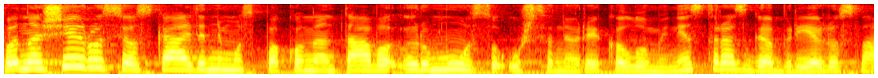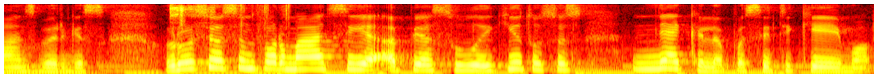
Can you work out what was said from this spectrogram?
Panašiai Rusijos kaltinimus pakomentavo ir mūsų užsienio reikalų ministras Gabrielius Landsbergis. Rusijos informacija apie sulaikytusius nekelia pasitikėjimo.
